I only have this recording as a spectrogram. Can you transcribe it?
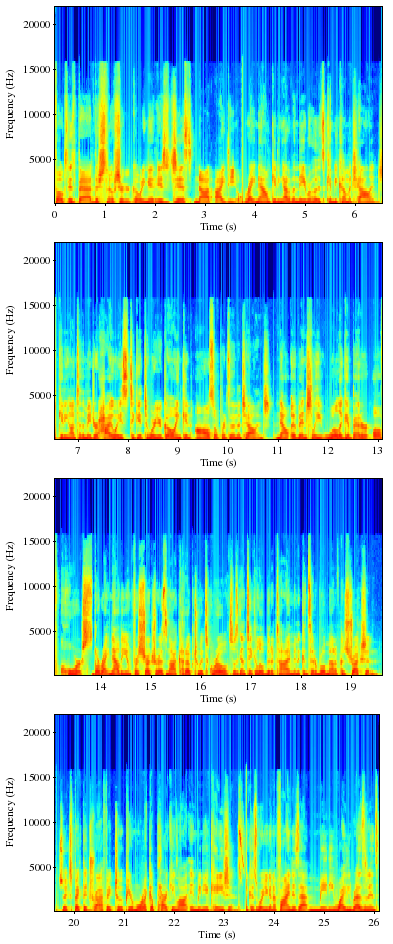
Folks, it's bad. There's no sugarcoating it. It's just not ideal. Right now, getting out of the neighborhoods can become a challenge. Getting onto the major highways to get to where you're going can also present a challenge. Now, eventually, will it get better? Of course. But right now, the infrastructure has not caught up to its growth. So it's going to take a little bit of time and a considerable amount of construction. So expect the traffic to appear more like a parking lot in many occasions. Because what you're going to find is that many Wylie residents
